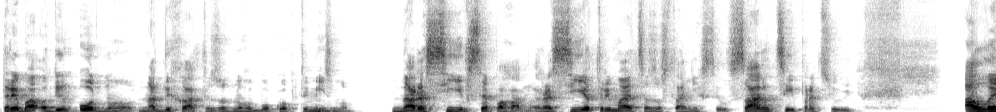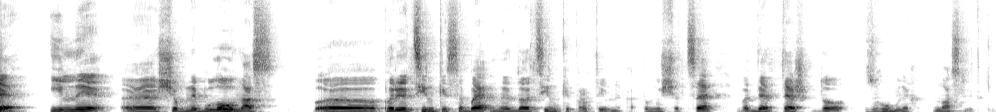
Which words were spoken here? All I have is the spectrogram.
треба один одного надихати з одного боку оптимізмом. На Росії все погано. Росія тримається з останніх сил, санкції працюють. Але і не е, щоб не було у нас е, переоцінки себе, недооцінки противника, тому що це веде теж до згубних наслідків.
